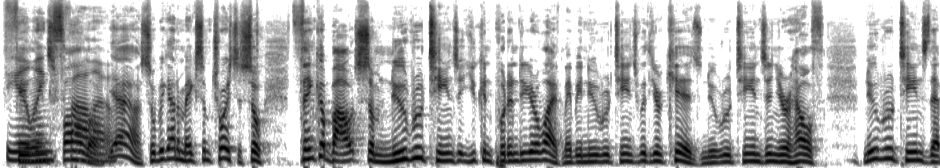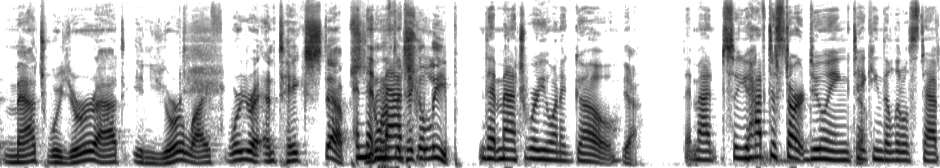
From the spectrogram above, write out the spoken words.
feelings, Feelings follow. follow. Yeah, so we got to make some choices. So think about some new routines that you can put into your life. Maybe new routines with your kids, new routines in your health, new routines that match where you're at in your life, where you're at, and take steps. And you don't have to take a leap. that match where you want to go. Yeah. That match. So you have to start doing, taking the little step.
